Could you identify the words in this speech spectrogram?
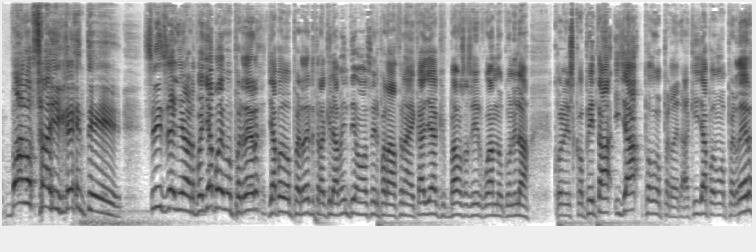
Vamos ahí, gente. Sí, señor. Pues ya podemos perder, ya podemos perder tranquilamente. Vamos a ir para la zona de kayak. Vamos a seguir jugando con él con escopeta y ya podemos perder. Aquí ya podemos perder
